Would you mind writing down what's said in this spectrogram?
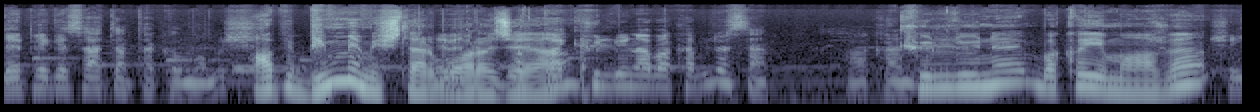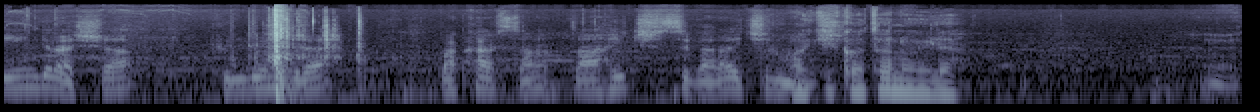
LPG zaten takılmamış. Abi binmemişler bu araca ya. küllüğüne bakabilirsen. Hakan Küllüğüne bakayım abi. Şeyi indir aşağı. Küllüğünü bile bakarsan daha hiç sigara içilmemiş. Hakikaten öyle. Evet.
